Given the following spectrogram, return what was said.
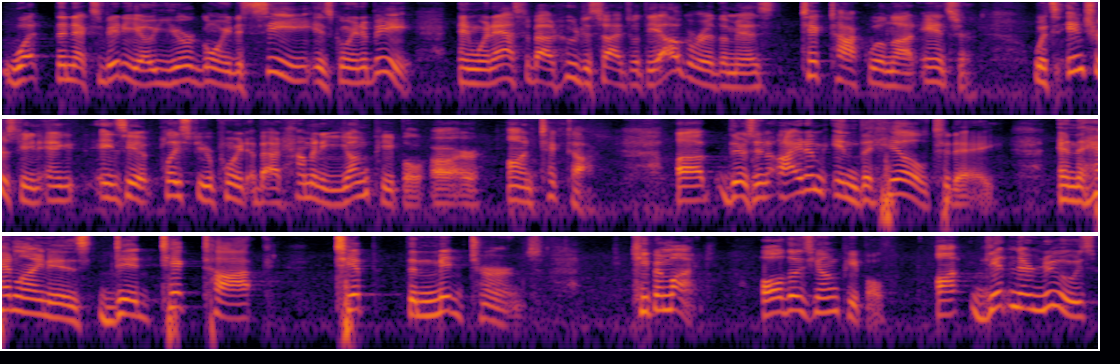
what the next video you're going to see is going to be. And when asked about who decides what the algorithm is, TikTok will not answer. What's interesting, and Ainsley, it plays to your point about how many young people are on TikTok. Uh, there's an item in The Hill today, and the headline is Did TikTok tip the midterms? Keep in mind, all those young people uh, getting their news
